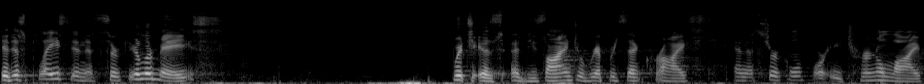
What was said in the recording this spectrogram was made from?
It is placed in a circular base, which is uh, designed to represent Christ, and a circle for eternal life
